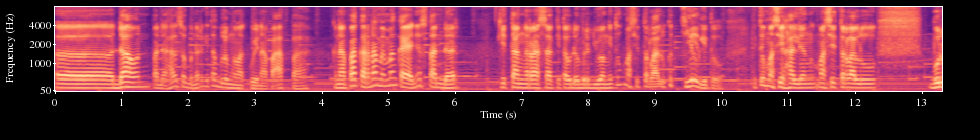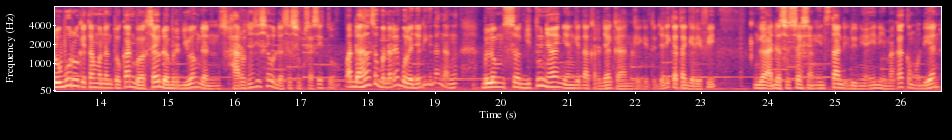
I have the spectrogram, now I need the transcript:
uh, down padahal sebenarnya kita belum ngelakuin apa-apa Kenapa? Karena memang kayaknya standar kita ngerasa kita udah berjuang itu masih terlalu kecil gitu. Itu masih hal yang masih terlalu buru-buru kita menentukan bahwa saya udah berjuang dan harusnya sih saya udah sesukses itu. Padahal sebenarnya boleh jadi kita nggak belum segitunya yang kita kerjakan kayak gitu. Jadi kata Gary Vee, nggak ada sukses yang instan di dunia ini. Maka kemudian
